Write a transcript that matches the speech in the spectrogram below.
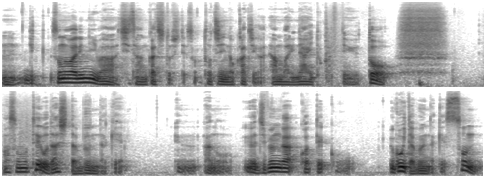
うん、でその割には資産価値としてその土地の価値があんまりないとかっていうと、まあ、その手を出した分だけあの自分がこうやってこう動いた分だけ損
